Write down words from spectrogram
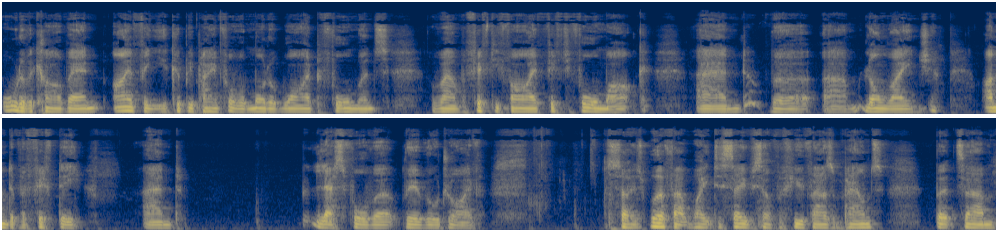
order the car then. I think you could be paying for the Model Y performance around the 55, 54 mark and the um, long range under the 50 and less for the rear wheel drive. So it's worth that wait to save yourself a few thousand pounds. But um,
